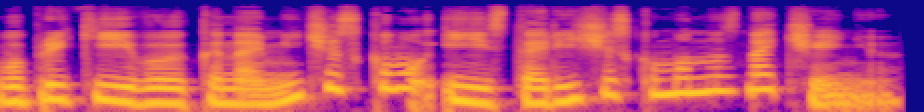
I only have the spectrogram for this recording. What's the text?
вопреки его экономическому и историческому назначению,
